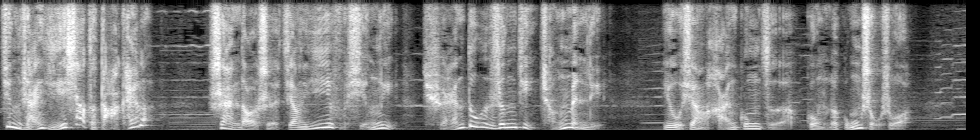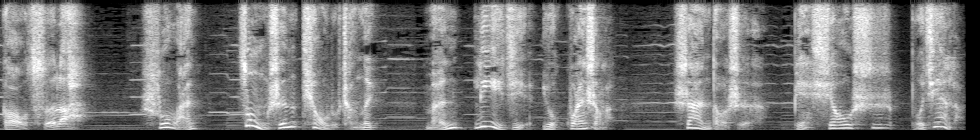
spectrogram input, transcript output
竟然一下子打开了。单道士将衣服行李全都扔进城门里，又向韩公子拱了拱手说：“告辞了。”说完，纵身跳入城内，门立即又关上了。单道士。便消失不见了。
